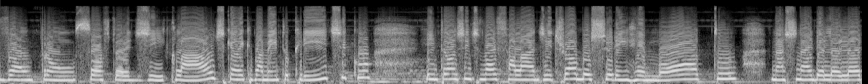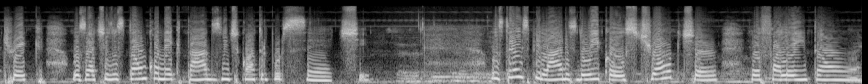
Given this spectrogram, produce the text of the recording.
vão para um software de cloud, que é um equipamento crítico. Então a gente vai falar de troubleshooting remoto. Na Schneider Electric, os ativos estão conectados 24 por 7. Os três pilares do EcoStructure, eu falei então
